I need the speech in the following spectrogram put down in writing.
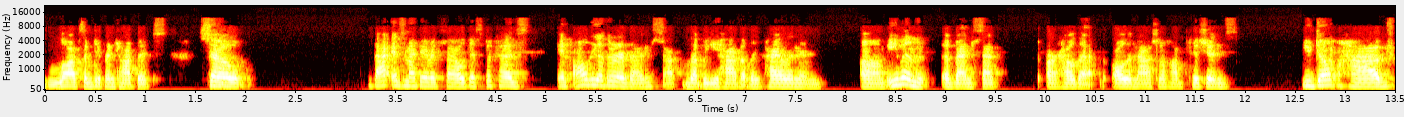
lots of different topics. So that is my favorite style just because in all the other events that we have at Lake Highland and um, even events that are held at all the national competitions, you don't have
